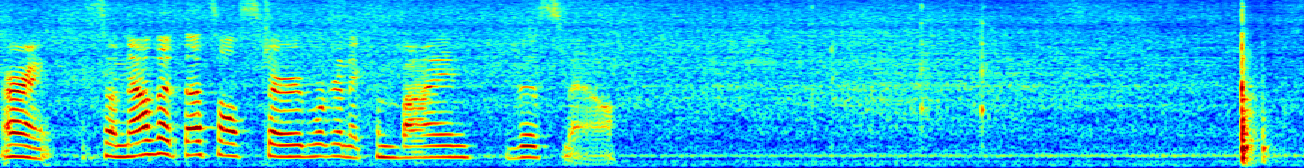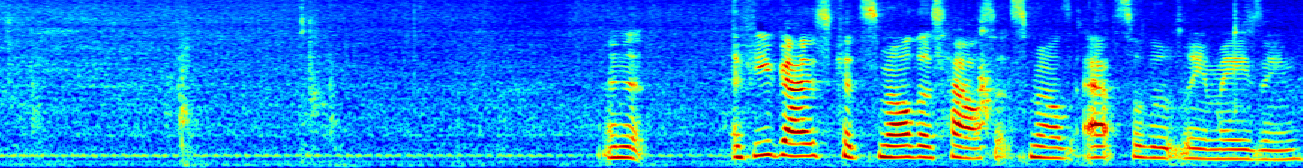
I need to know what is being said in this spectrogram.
Alright, so now that that's all stirred, we're going to combine this now. And it, if you guys could smell this house, it smells absolutely amazing.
